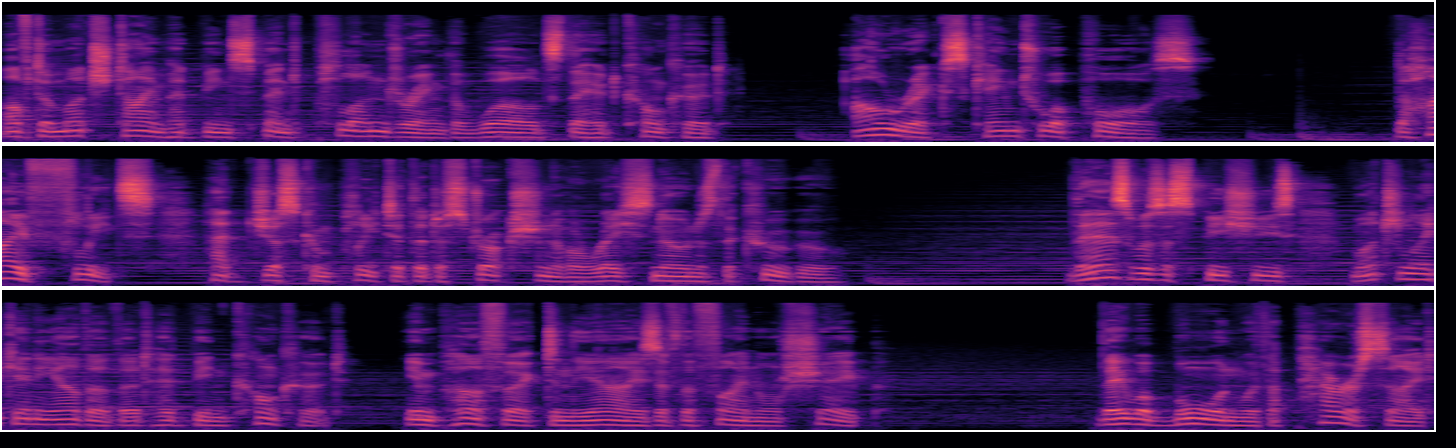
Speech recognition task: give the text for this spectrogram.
after much time had been spent plundering the worlds they had conquered, Auryx came to a pause the Hive fleets had just completed the destruction of a race known as the Qugu. Theirs was a species much like any other that had been conquered, imperfect in the eyes of the final shape. They were born with a parasite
